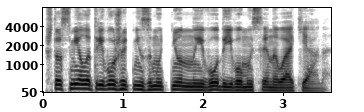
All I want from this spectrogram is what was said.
что смело тревожит незамутненные воды его мысленного океана.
